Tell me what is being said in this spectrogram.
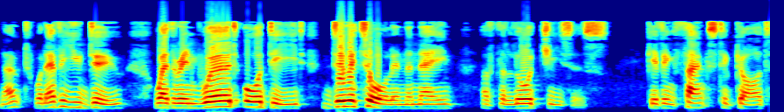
note, whatever you do, whether in word or deed, do it all in the name of the Lord Jesus, giving thanks to God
